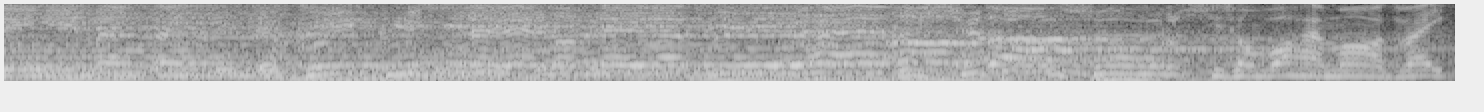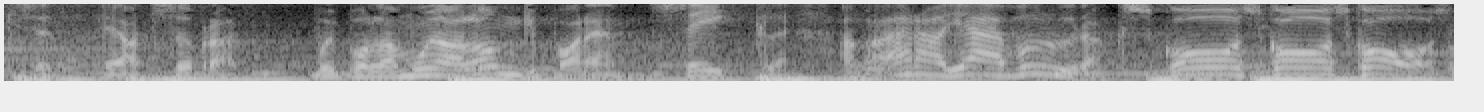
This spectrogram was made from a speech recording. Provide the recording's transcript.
Omad inimesed ja kõik, mis teen, on neile pühe. kui süda on suur, siis on vahemaad väiksed, head sõbrad võib-olla mujal ongi parem, seikle, aga ära jää võõraks, koos, koos, koos,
